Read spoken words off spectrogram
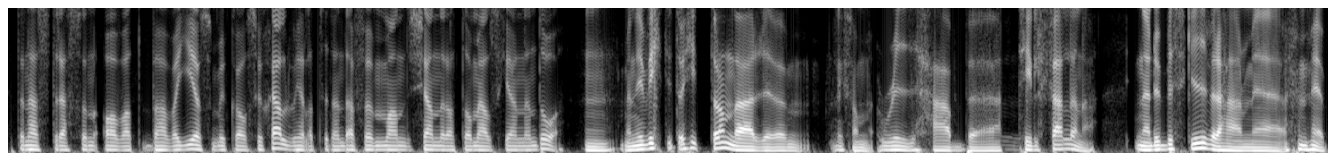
den här stressen av att behöva ge så mycket av sig själv hela tiden, därför man känner att de älskar en ändå. Mm. Men det är viktigt att hitta de där ehm, liksom rehab-tillfällena. När du beskriver det här med, med,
